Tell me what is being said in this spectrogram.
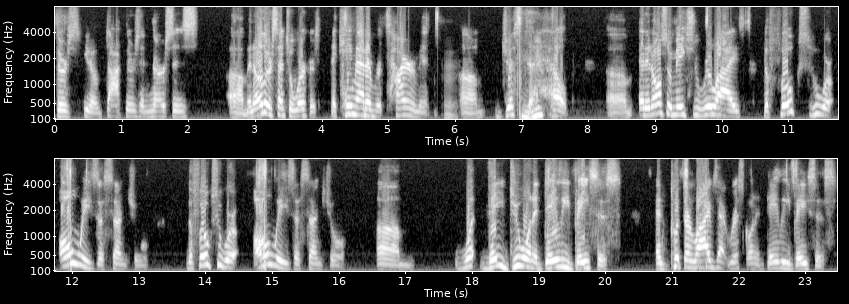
There's you know doctors and nurses um, and other essential workers that came out of retirement Hmm. um, just to Mhm. help. Um, and it also makes you realize the folks who were always essential, the folks who were always essential, um, what they do on a daily basis and put their lives at risk on a daily basis.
